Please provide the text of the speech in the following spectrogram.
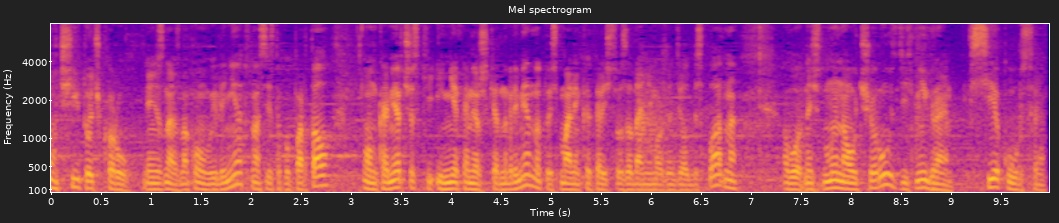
учи.ру. Я не знаю, знакомы вы или нет. У нас есть такой портал. Он коммерческий и некоммерческий одновременно. То есть маленькое количество заданий можно делать бесплатно. Вот, значит, мы на Учеру с детьми играем. Все курсы.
